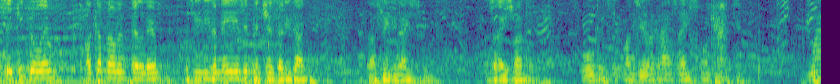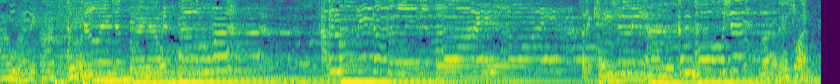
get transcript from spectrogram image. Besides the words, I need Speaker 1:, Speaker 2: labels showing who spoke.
Speaker 1: I said, keep drawing. I'll come down and film him to see these amazing pictures that he done. That's really nice. That's a nice one. Oh, look at these ones here. Look at that. That's nice. Oh, cat. Wow, I like that.
Speaker 2: I'm doing just fine now. It's over. I've been moving on and living my life, but occasionally I lose composure.
Speaker 1: Look at this one.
